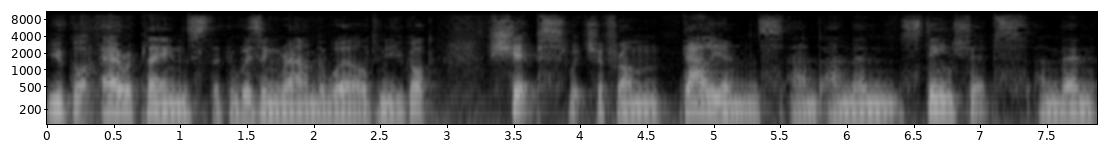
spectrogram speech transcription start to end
you've got aeroplanes that are whizzing around the world, and you've got ships which are from galleons and and then steamships, and then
